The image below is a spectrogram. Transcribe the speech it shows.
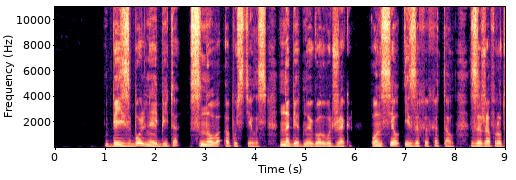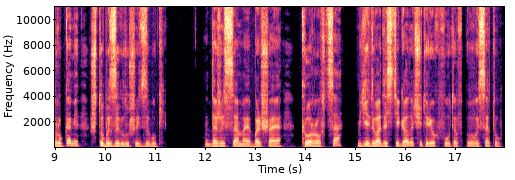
Бейсбольная бита снова опустилась на бедную голову Джека. Он сел и захохотал, зажав рот руками, чтобы заглушить звуки. Даже самая большая коровца едва достигала четырех футов в высоту.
